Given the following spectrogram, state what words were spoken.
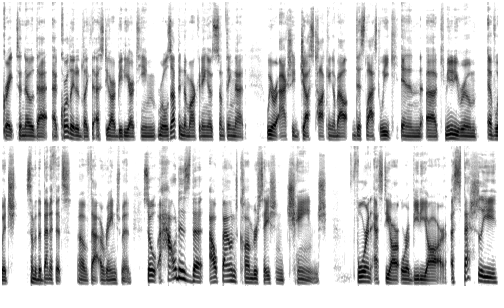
great to know that at Correlated like the SDR BDR team rolls up into marketing as something that we were actually just talking about this last week in a community room of which some of the benefits of that arrangement. So, how does the outbound conversation change for an SDR or a BDR, especially?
